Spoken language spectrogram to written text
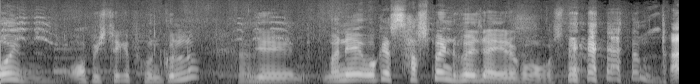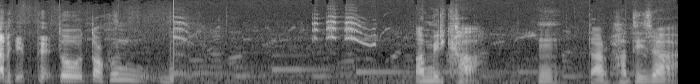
ওই অফিস থেকে ফোন করল হ্যাঁ। যে মানে ওকে সাসপেন্ড হয়ে যায় এরকম অবস্থা। দাড়িতে। তো তখন আমির খা। তার ভাতিজা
